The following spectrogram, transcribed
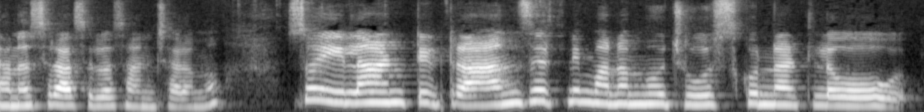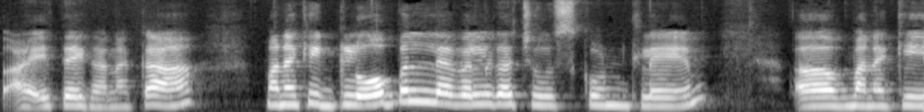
ధనుసు రాశిలో సంచారము. సో ఇలాంటి ట్రాన్సిట్ని మనము చూసుకున్నట్లు అయితే గనక మనకి గ్లోబల్ లెవెల్గా చూసుకుంటే మనకి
